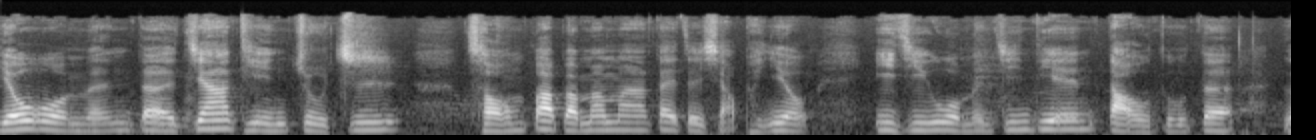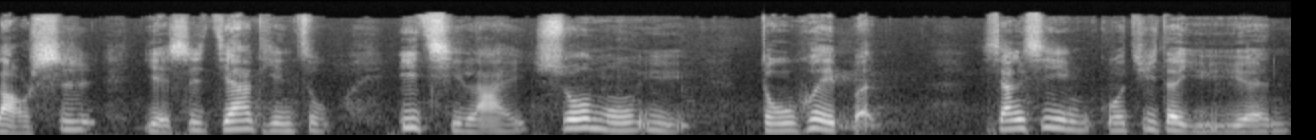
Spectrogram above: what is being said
由我们的家庭组织，从爸爸妈妈带着小朋友，以及我们今天导读的老师，也是家庭组，一起来说母语、读绘本。相信国际的语言，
